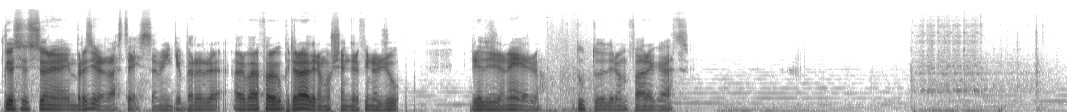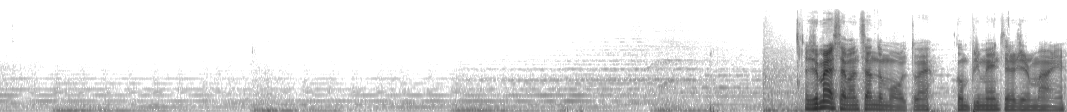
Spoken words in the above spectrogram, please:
Qui la sessione in Brasile è la stessa, minchia. Per arrivare a fare il capitolare dovremo scendere fino a giù. Rio de Janeiro. Tutto dovremo fare, cazzo. La Germania sta avanzando molto, eh. Complimenti alla Germania.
